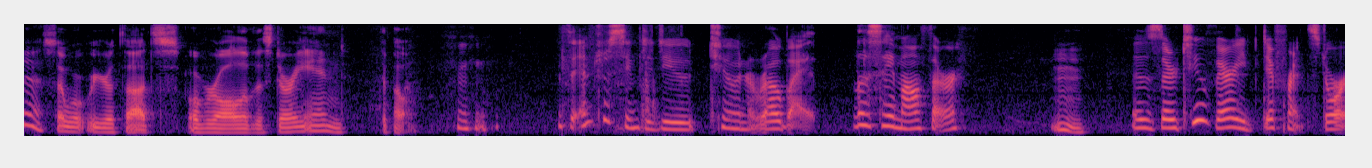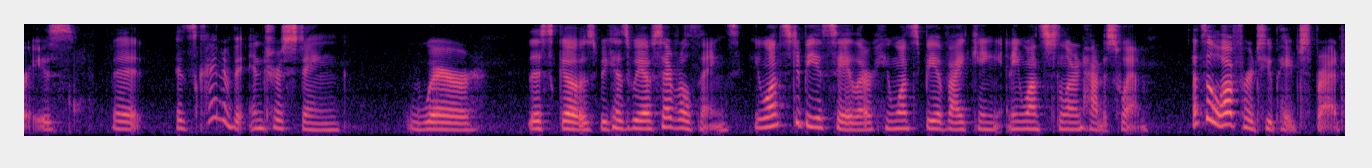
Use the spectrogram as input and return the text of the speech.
Yeah, so what were your thoughts overall of the story and the poem? It's interesting to do two in a row by the same author. Mm. is they're two very different stories, but it's kind of interesting where this goes because we have several things. He wants to be a sailor, he wants to be a Viking, and he wants to learn how to swim. That's a lot for a two page spread.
